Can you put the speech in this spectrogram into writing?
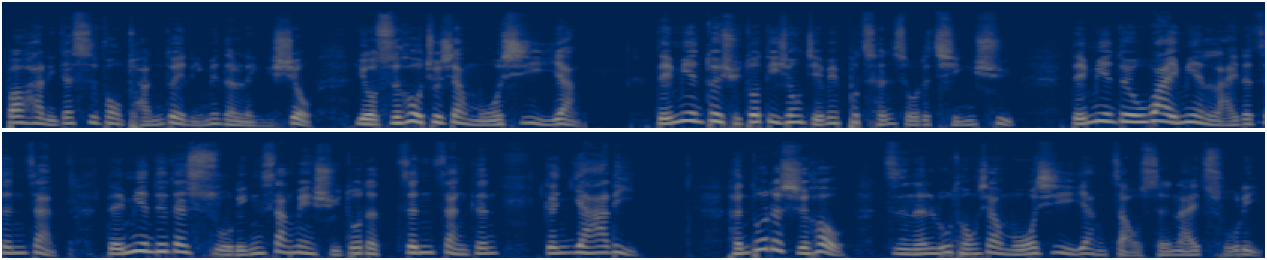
包含你在侍奉团队里面的领袖。有时候就像摩西一样，得面对许多弟兄姐妹不成熟的情绪，得面对外面来的征战，得面对在属灵上面许多的征战跟跟压力。很多的时候，只能如同像摩西一样找神来处理。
